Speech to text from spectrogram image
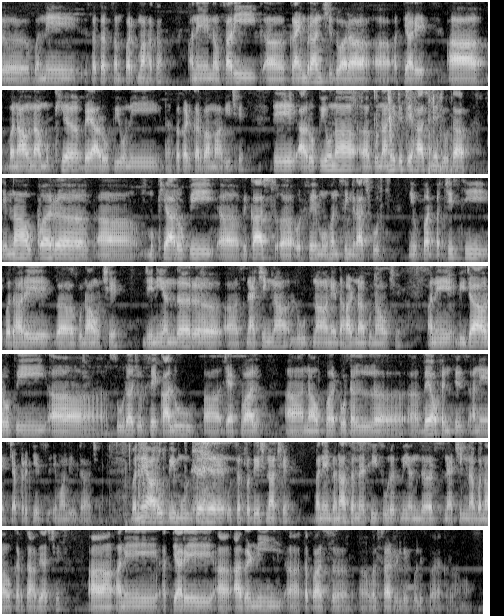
બંને સતત સંપર્કમાં હતા અને નવસારી ક્રાઇમ બ્રાન્ચ દ્વારા અત્યારે આ બનાવના મુખ્ય બે આરોપીઓની ધરપકડ કરવામાં આવી છે. તે આરોપીઓના ગુનાહિત ઇતિહાસને જોતા તેમના ઉપર મુખ્ય આરોપી વિકાસ ઉર્ફે મોહનસિંહ રાજપૂતની ઉપર પચીસથી વધારે ગુનાઓ છે, જેની અંદર સ્નેચિંગના, લૂંટના અને દાળના ગુનાઓ છે. અને બીજા આરોપી સૂરજ ઉર્ફે કાલુ જયસ્વાલ ના ઉપર ટોટલ બે ઓફેન્સીસ અને ચેપ્ટર કેસ એમાં લીધા છે. બંને આરોપી મૂળતઃ ઉત્તર પ્રદેશના છે અને ઘણા સમયથી સુરતની અંદર સ્નેચિંગના બનાવો કરતા આવ્યા છે. અને અત્યારે આગળની તપાસ વલસાડ રેલવે પોલીસ દ્વારા કરવામાં આવશે.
